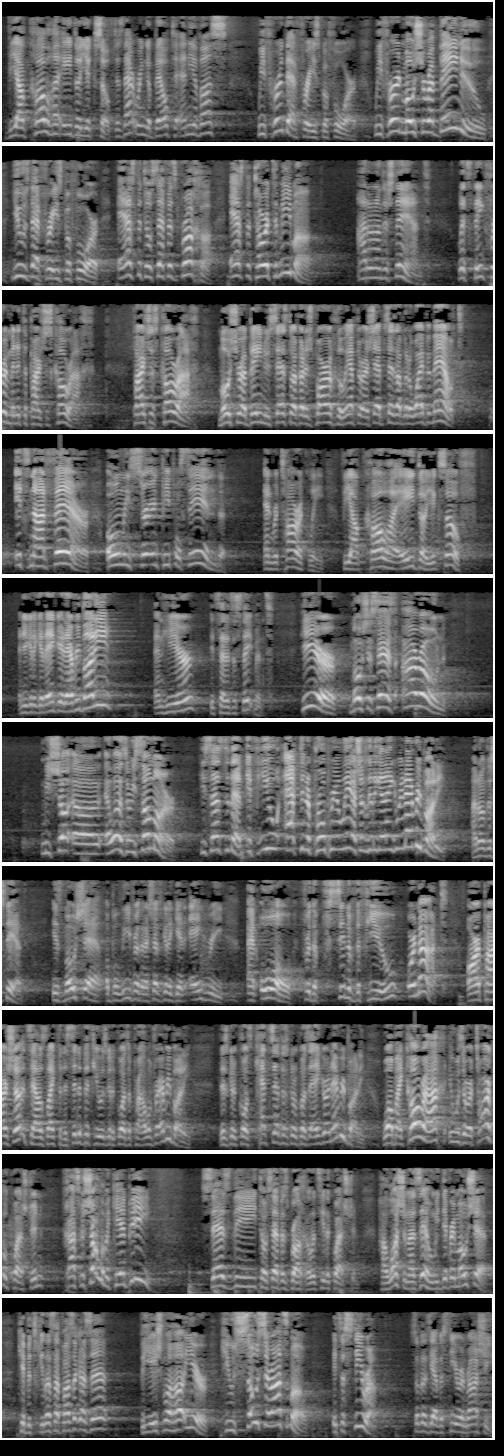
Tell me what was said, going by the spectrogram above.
Does that ring a bell to any of us? We've heard that phrase before. We've heard Moshe Rabbeinu use that phrase before. Ask the Tosefes Bracha. Ask the Torah Tamima. I don't understand. Let's think for a minute to Parshas Korach. Parshas Korach, Moshe Rabbeinu says to HaKadosh Baruch Hu, after Hashem says, I'm going to wipe him out. It's not fair. Only certain people sinned. And rhetorically, the Alkal Ha'eda Yiksof. And you're going to get angry at everybody? And here, it said it's a statement. Here, Moshe says, Aaron, Misha, uh, Elazar, Isamar. He says to them, if you act inappropriately, Hashem's going to get angry at everybody. I don't understand. Is Moshe a believer that Hashem's going to get angry at all for the sin of the few or not? Our parsha, it sounds like for the sin of the few is going to cause a problem for everybody. There's going to cause ketzef, there's going to cause anger on everybody. While by Korach, it was a rhetorical question. Chas v'shalom, it can't be. Says the Tosefes Bracha. Let's see the question. Haloshan azeh humi divrei Moshe. Ki hapazak azeh. V'yesh laha'ir. Ki so seratzmo. It's a stira. Sometimes you have a stira in Rashi.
